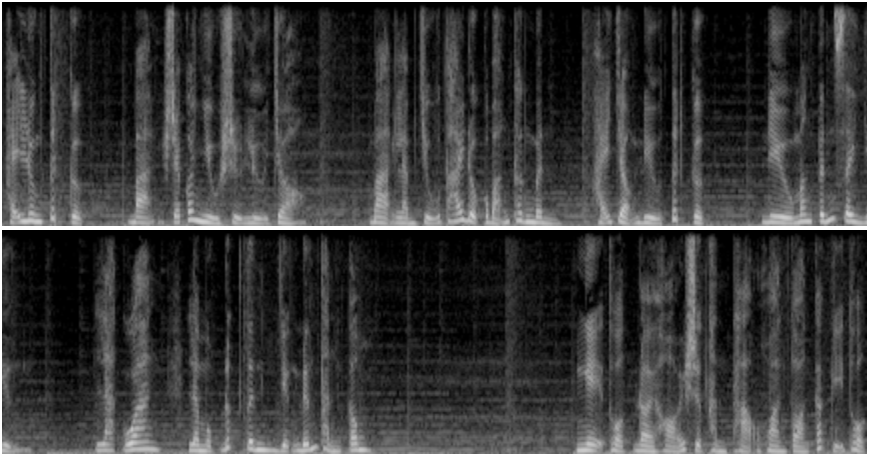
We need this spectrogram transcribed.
Hãy luôn tích cực, bạn sẽ có nhiều sự lựa chọn. Bạn làm chủ thái độ của bản thân mình, hãy chọn điều tích cực, điều mang tính xây dựng. Lạc quan là một đức tin dẫn đến thành công nghệ thuật đòi hỏi sự thành thạo hoàn toàn các kỹ thuật,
